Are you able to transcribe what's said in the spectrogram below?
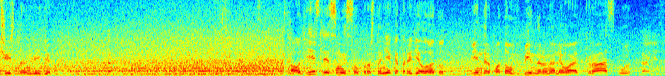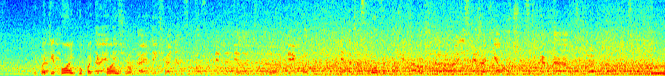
Чистом виде. А вот есть ли смысл? Просто некоторые делают вот биндер, потом в биндер наливают краску. Да, есть. И потихоньку, да, потихоньку. Да, это еще, да, это еще один способ это делать э, переход. Это же способ очень хороший э, избежать яблочности, когда очень жарко mm.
